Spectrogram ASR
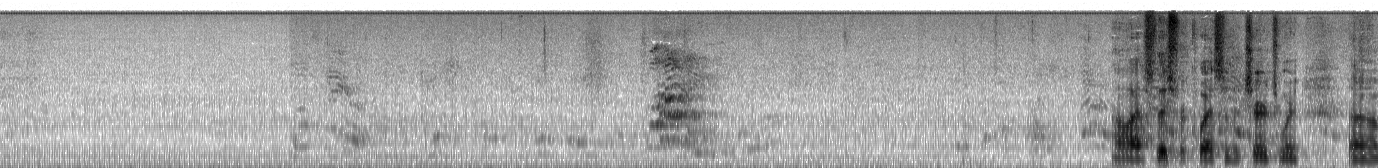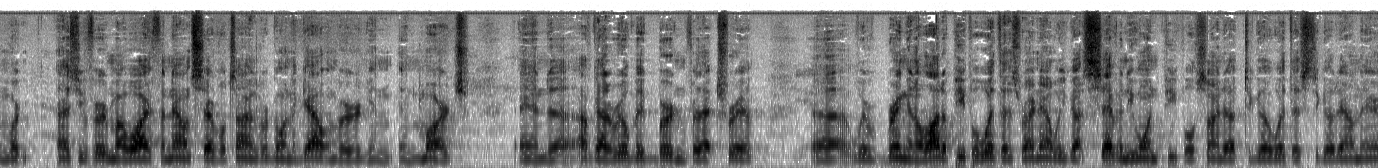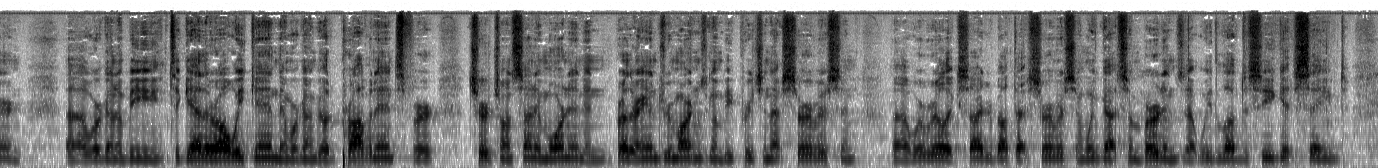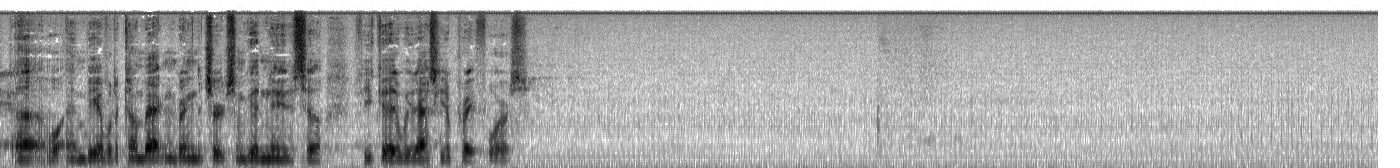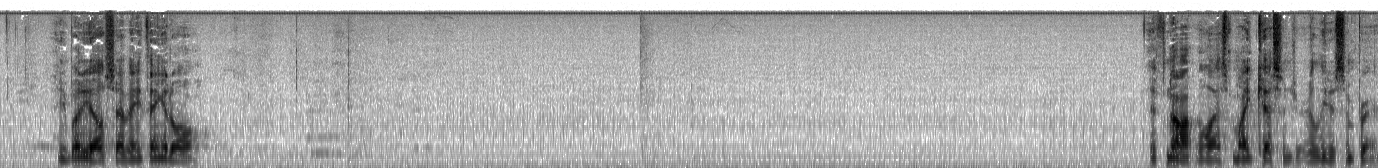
I'll ask this request of the church. We're, um, we're, as you've heard my wife announce several times, we're going to Gatlinburg in, in March. And uh, I've got a real big burden for that trip. Uh, we're bringing a lot of people with us. Right now, we've got 71 people signed up to go with us to go down there, and uh, we're going to be together all weekend. Then we're going to go to Providence for church on Sunday morning, and Brother Andrew Martin's going to be preaching that service, and uh, we're really excited about that service, and we've got some burdens that we'd love to see get saved uh, and be able to come back and bring the church some good news. So, if you could, we'd ask you to pray for us. Anybody else have anything at all? If not, we'll ask Mike Kessinger to lead us in prayer.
